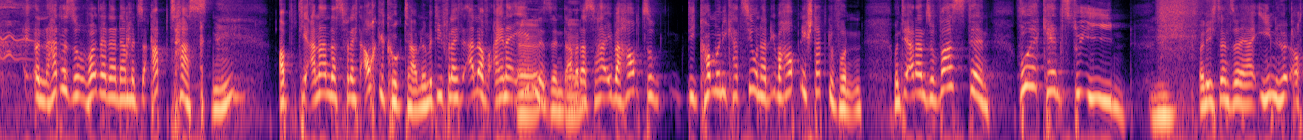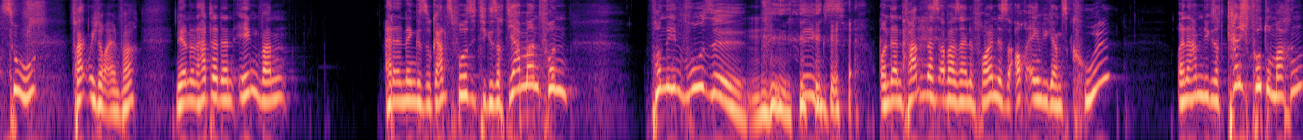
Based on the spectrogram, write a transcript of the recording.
Und hat er so, wollte er dann damit so abtasten, ob die anderen das vielleicht auch geguckt haben, damit die vielleicht alle auf einer Ebene sind. Aber das war überhaupt so, die Kommunikation hat überhaupt nicht stattgefunden. Und die anderen so, was denn? Woher kennst du ihn? Und ich dann so, ja, ihn hört auch zu. Frag mich doch einfach. Ja, und dann hat er dann irgendwann, hat er dann so ganz vorsichtig gesagt, ja, Mann, von, von den Wusel-Dings. und dann fanden das aber seine Freunde das auch irgendwie ganz cool. Und dann haben die gesagt, kann ich ein Foto machen?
